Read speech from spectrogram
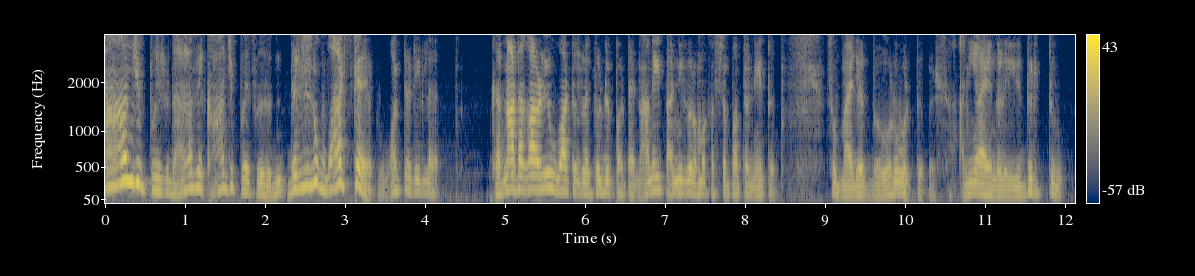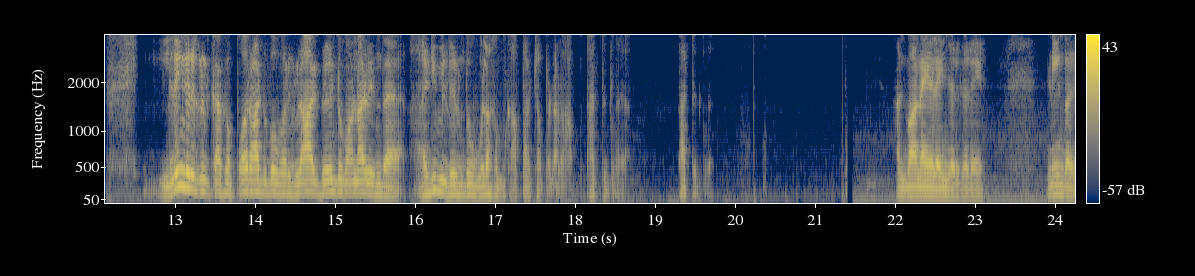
காஞ்சி போயிருக்குது எல்லாமே காஞ்சி போயிருக்குது. There is no water water இல்லை. கர்நாடகாவிலையும் வாட்டரில் கேள்விப்பட்டேன். நானே தண்ணிக்கு ரொம்ப கஷ்டப்பட்டேன் நேற்று ஸோ மைடியர் போர்டு ஒரு அநியாயங்களை எதிர்த்து இளைஞர்களுக்காக போராடுபவர்களால் வேண்டுமானால் இந்த அழிவிலிருந்து உலகம் காப்பாற்றப்படலாம். பார்த்துங்க பார்த்துங்க அன்பான இளைஞர்களே நீங்கள்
